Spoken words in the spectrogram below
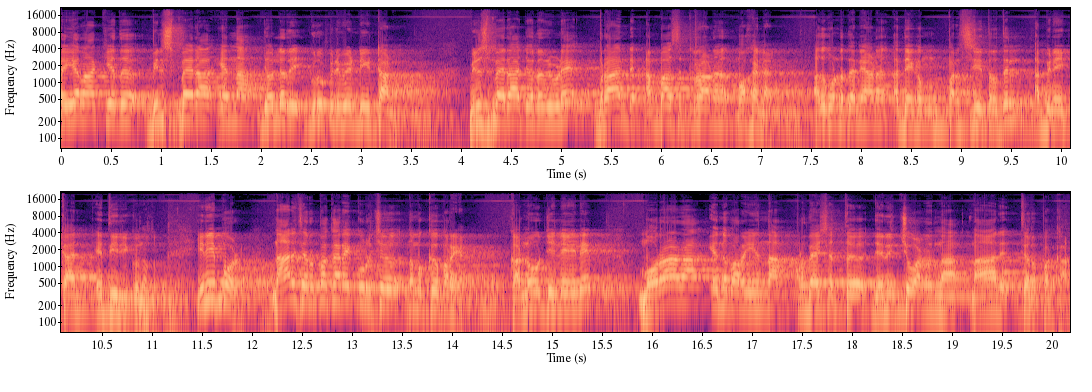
തയ്യാറാക്കിയത് വിൻസ്മേര എന്ന ജ്വല്ലറി ഗ്രൂപ്പിന് വേണ്ടിയിട്ടാണ്. വിൻസ്മേര ജ്വല്ലറിയുടെ ബ്രാൻഡ് അംബാസിഡറാണ് മോഹൻലാൽ. അതുകൊണ്ട് തന്നെയാണ് അദ്ദേഹം പരസ്യചിത്രത്തിൽ അഭിനയിക്കാൻ എത്തിയിരിക്കുന്നത്. ഇനിയിപ്പോൾ നാല് ചെറുപ്പക്കാരെ കുറിച്ച് നമുക്ക് പറയാം. കണ്ണൂർ ജില്ലയിലെ മൊറാഴ എന്ന് പറയുന്ന പ്രദേശത്ത് ജനിച്ചു വളർന്ന നാല് ചെറുപ്പക്കാർ.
